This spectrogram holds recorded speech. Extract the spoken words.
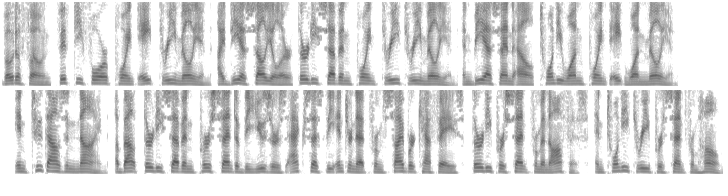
Vodafone 54.83 million, Idea Cellular 37.33 million and BSNL 21.81 million. In 2009, about 37% of the users access the Internet from cybercafes, 30% from an office, and 23% from home.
